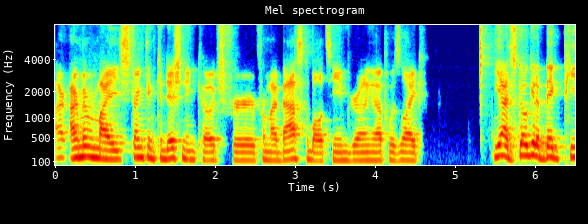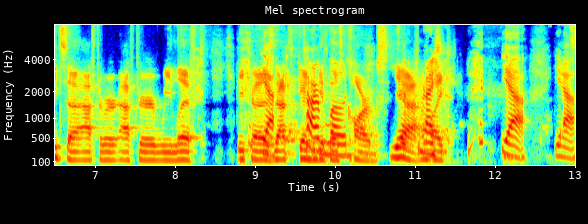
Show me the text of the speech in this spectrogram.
I, I remember my strength and conditioning coach for for my basketball team growing up was like, yeah, just go get a big pizza after after we lift because yeah, that's good to get load. those carbs. Yeah, right. like yeah, yeah.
